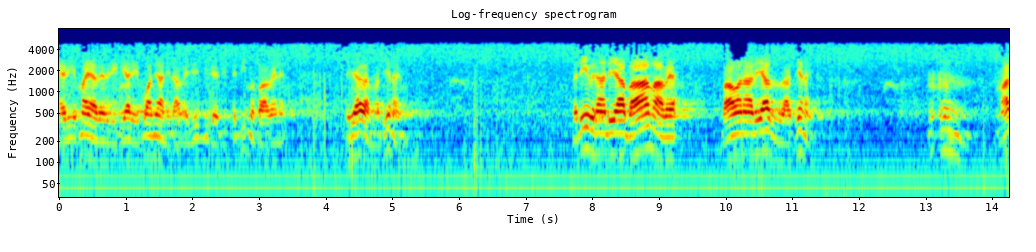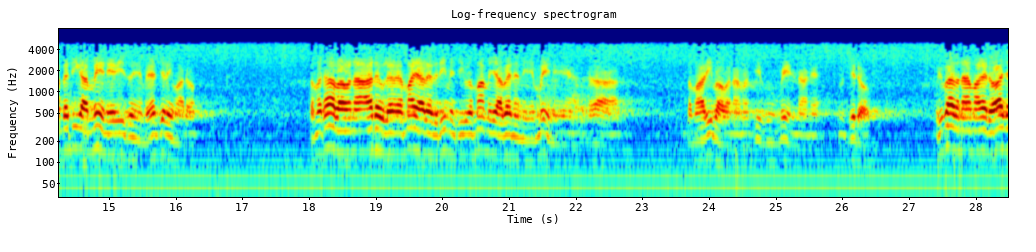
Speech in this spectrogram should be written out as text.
အဲဒီအမှားရတဲ့တတိတရားတွေပွားများနေတာပဲရေးကြည့်တယ်ဒီတတိမပါပဲနဲ့တရားကမပြည့်နိုင်ဘူးတတိပဌာန်တရားဘာမှပဲဘာဝနာတရားဆိုတာပြည့်နိုင်တယ်မာတတိကမေ့နေပြီဆိုရင်ဘယ်ပြည့်နိုင်မှာတော့သ မထဘာဝနာအားထုတ်လည်းအမှားရတဲ့သတိမရှိဘူးအမှားမရဘဲနဲ့နေမိတ်နေအဲဒါသမာဓိဘာဝနာမဖြစ်ဘူးမိတ်နေတာနဲ့မဖြစ်တော့ဝိပဿနာမှာလည်းဓဝါ၆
